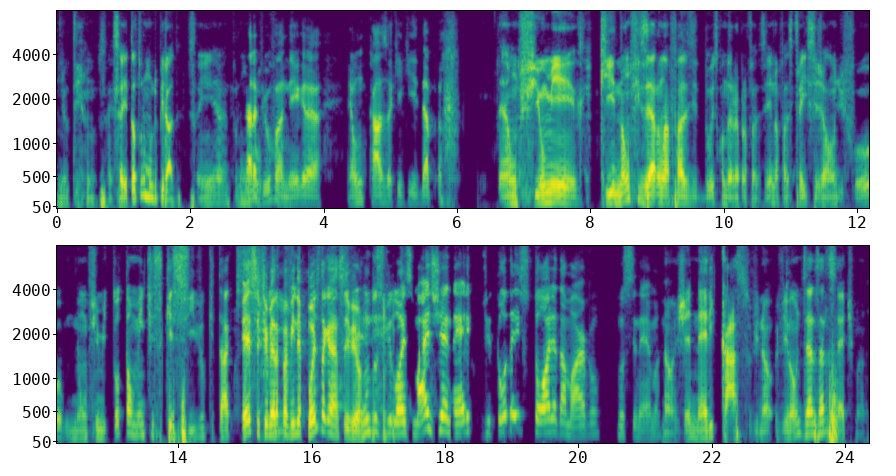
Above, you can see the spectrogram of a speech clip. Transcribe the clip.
Meu Deus, isso aí tá todo mundo pirado. Isso aí é todo mundo Cara, louco. Viúva Negra é um caso aqui que dá é um filme que não fizeram na fase 2, quando era para fazer, na fase 3, seja lá onde for. É um filme totalmente esquecível que tá aqui. Esse filme era para vir depois da Guerra Civil. Um dos vilões mais genéricos de toda a história da Marvel no cinema. Não, genericaço, vilão, vilão de 007, mano.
